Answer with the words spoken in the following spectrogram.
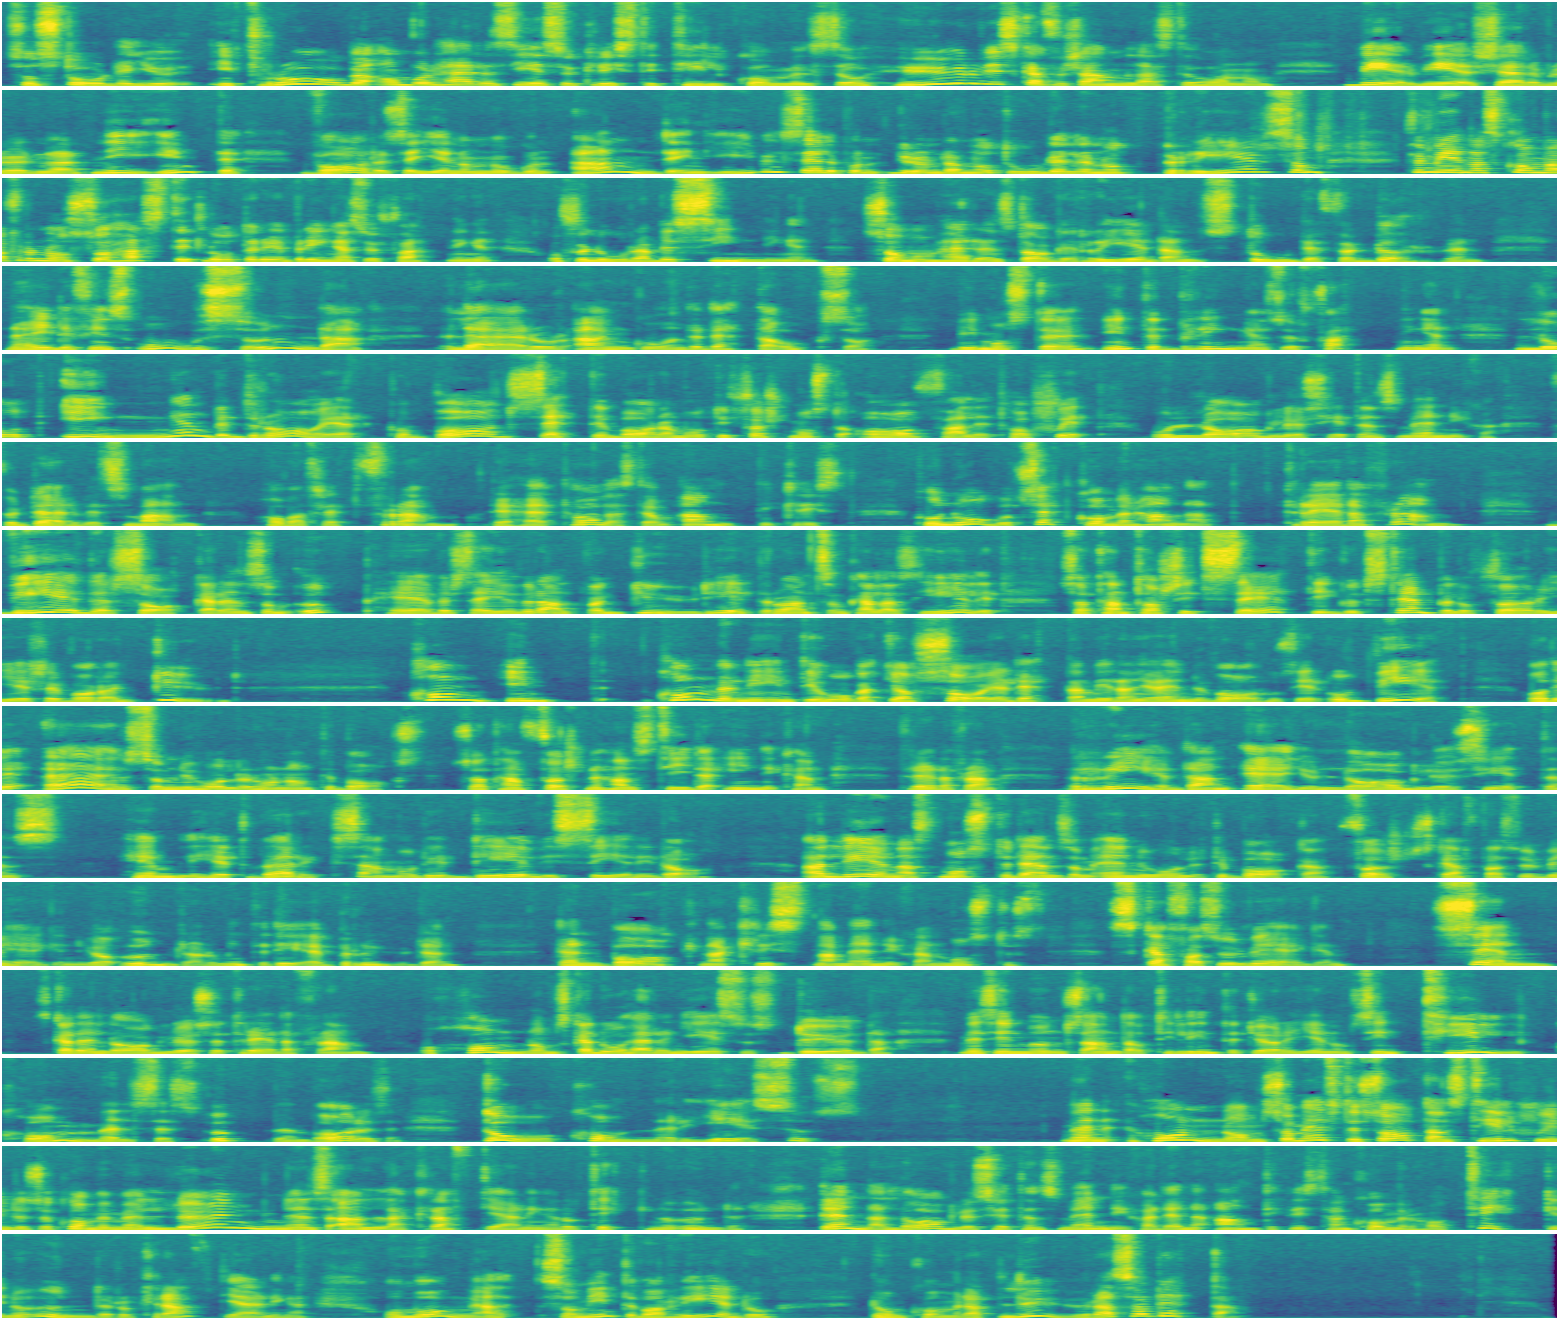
så står det ju i fråga om vår Herres Jesu Kristi tillkommelse och hur vi ska församlas till honom ber vi er, kära bröder, att ni inte vare sig genom någon andeingivelse eller på grund av något ord eller något brev som förmenas komma från oss så hastigt låter er bringas ur fattningen och förlora besinningen som om Herrens dag redan stode för dörren. Nej, det finns osunda läror angående detta också. Vi måste inte bringas ur fattningen. Låt ingen bedra er på vad sätt det vara må, ty först måste avfallet ha skett och laglöshetens människa, fördärvets man, hava trätt fram. Det här talas det om antikrist. På något sätt kommer han att träda fram. Vedersakaren som upphäver sig över allt vad Gud heter och allt som kallas heligt, så att han tar sitt säte i Guds tempel och föreger sig vara Gud. Kom inte, kommer ni inte ihåg att jag sa er detta medan jag ännu var hos er och vet vad det är som nu håller honom tillbaks, så att han först när hans tid är inne kan träda fram. Redan är ju laglöshetens hemlighet verksam och det är det vi ser idag. Allenast måste den som ännu håller tillbaka först skaffas ur vägen. Jag undrar om inte det är bruden. Den vakna kristna människan måste skaffas ur vägen. Sen ska den laglöse träda fram och honom ska då Herren Jesus döda med sin muns anda och tillintetgöra genom sin tillkommelses uppenbarelse. Då kommer Jesus. Men honom som efter Satans tillskyndelse kommer med lögnens alla kraftgärningar och tecken och under. Denna laglöshetens människa, denna antikrist, han kommer ha tecken och under och kraftgärningar. Och många som inte var redo, de kommer att luras av detta.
